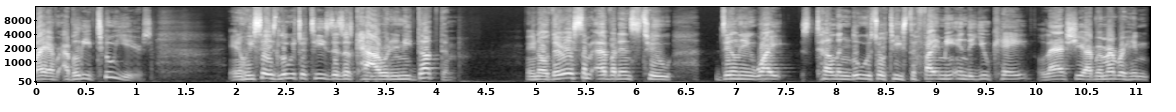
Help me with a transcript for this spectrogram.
right? I, believe two years. You know, he says Luis Ortiz is a coward and he ducked him. You know, there is some evidence to Dillian Whyte telling Luis Ortiz to fight me in the UK last year. I remember him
